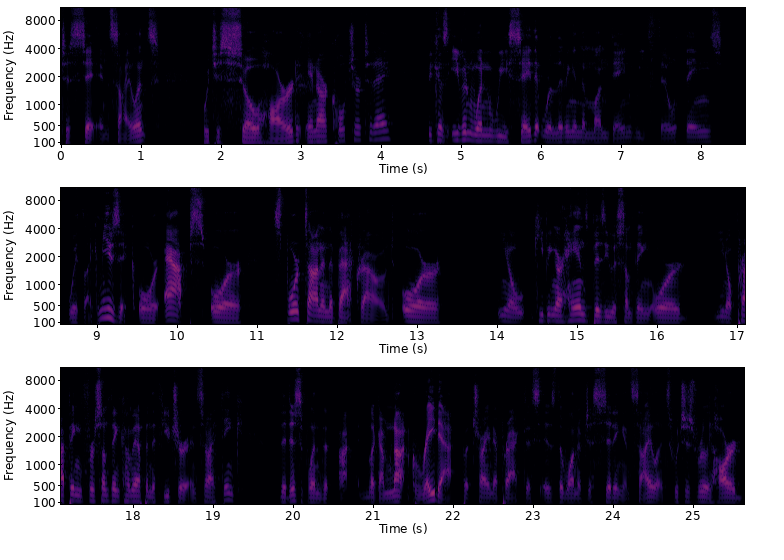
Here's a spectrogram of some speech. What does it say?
to sit in silence, which is so hard in our culture today because even when we say that we're living in the mundane, we fill things with like music or apps or sports on in the background or you know keeping our hands busy with something or you know prepping for something coming up in the future. And so i think the discipline that I, like i'm not great at but trying to practice is the one of just sitting in silence which is really hard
